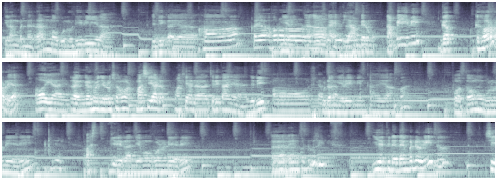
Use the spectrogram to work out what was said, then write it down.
hilang beneran mau bunuh diri lah. Jadi kayak Hah, kayak horor-horor Iya, gitu eh, kayak ceritanya. ya hampir tapi ini nggak ke horor ya. Oh iya iya. Nggak menyeru sama masih ada masih ada ceritanya. Jadi Oh, siap. udah siap. ngirimin kayak apa? Foto mau bunuh diri, pas giliran dia mau bunuh diri Tidak ada eh, yang peduli. iya tidak ada yang peduli itu si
